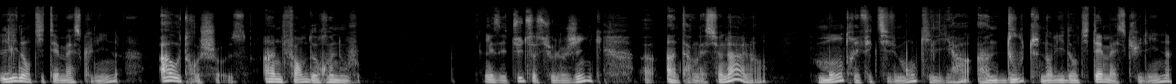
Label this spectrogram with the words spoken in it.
l'identité masculine à autre chose, à une forme de renouveau. Les études sociologiques euh, internationales hein, montrent effectivement qu'il y a un doute dans l'identité masculine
